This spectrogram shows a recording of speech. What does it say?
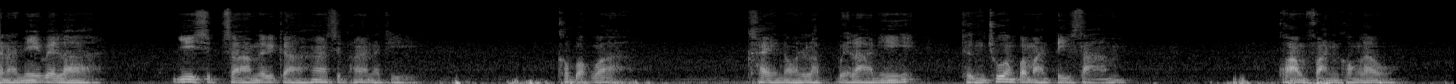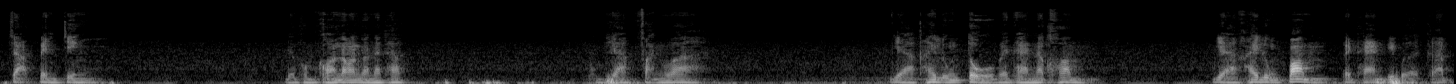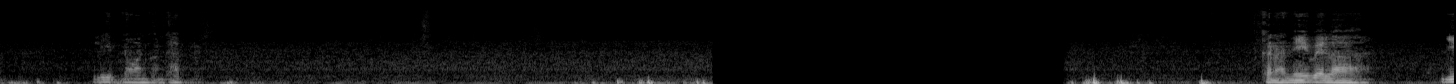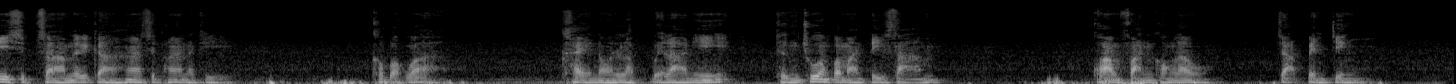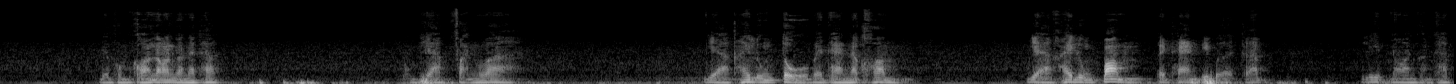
ขณะนี้เวลา 23นาฬิกา55 นาที เขาบอกว่า ใครนอนหลับเวลานี้ถึงช่วงประมาณตีสาม ความฝันของเราจะเป็นจริง เดี๋ยวผมขอนอนก่อนนะครับ ผมอยากฝันว่า อยากให้ลุงตู่ไปแทนนคร อยากให้ลุงป้อมไปแทนพี่เบิร์ดครับ รีบนอนก่อนครับ ขณะนี้เวลา 23นาฬิกา55 นาที เขาบอกว่า ใครนอนหลับเวลานี้ถึงช่วงประมาณตีสาม ความฝันของเราจะเป็นจริง เดี๋ยวผมขอนอนก่อนนะครับ ผมอยากฝันว่า อยากให้ลุงตู่ไปแทนนคอม อยากให้ลุงป้อมไปแทนพี่เบิร์ดครับ รีบนอนก่อนครับ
